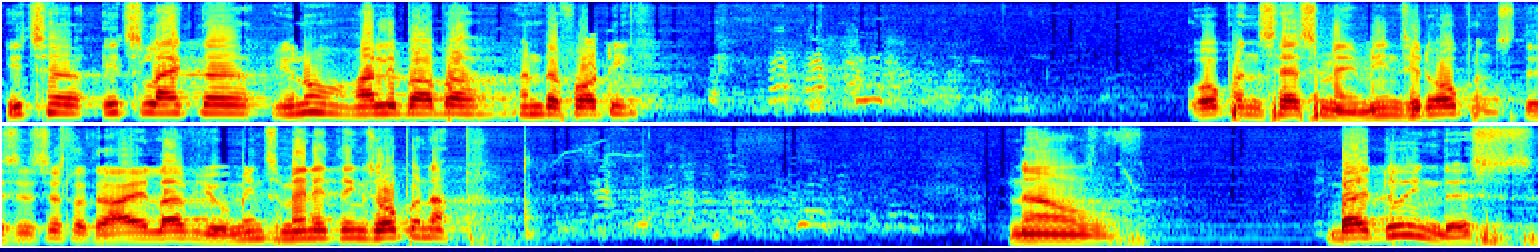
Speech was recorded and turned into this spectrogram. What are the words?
It's a… it's like the, you know, Ali Baba under forty. Open sesame means it opens. This is just like I love you means many things open up. Now, by doing this,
